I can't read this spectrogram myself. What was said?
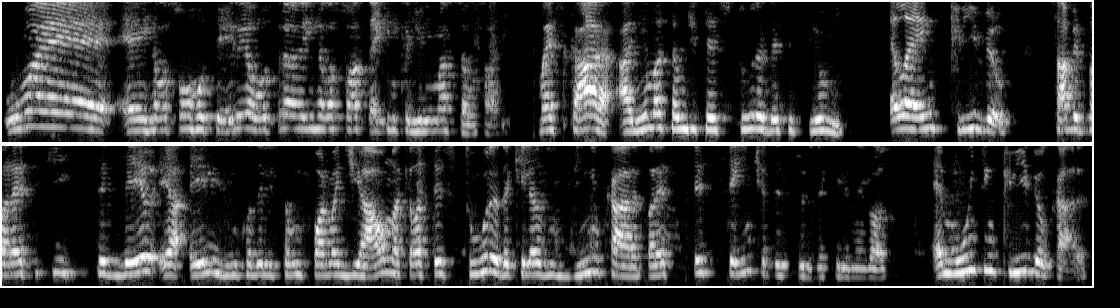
Uma é, é em relação ao roteiro e a outra em relação à técnica de animação, sabe? Mas, cara, a animação de textura desse filme, ela é incrível. Sabe, parece que você vê eles quando eles estão em forma de alma, aquela textura daquele azulzinho, cara. Parece que você sente a textura daquele negócio. É muito incrível, cara.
